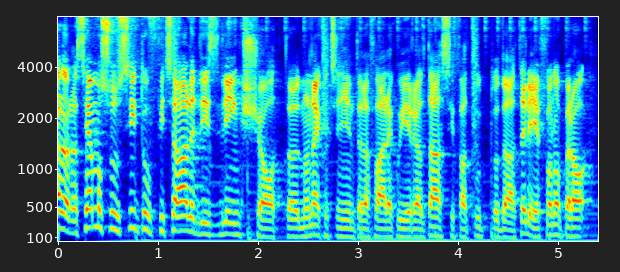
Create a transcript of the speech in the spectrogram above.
Allora, siamo sul sito ufficiale di Slingshot, non è che c'è niente da fare qui, in realtà si fa tutto da telefono, però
